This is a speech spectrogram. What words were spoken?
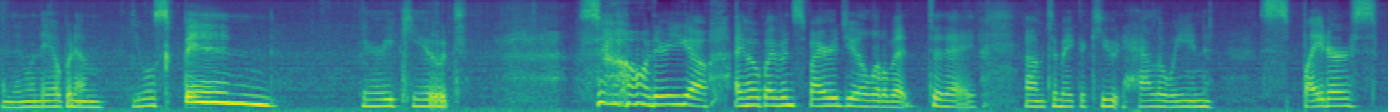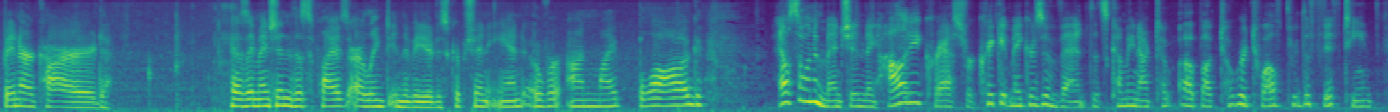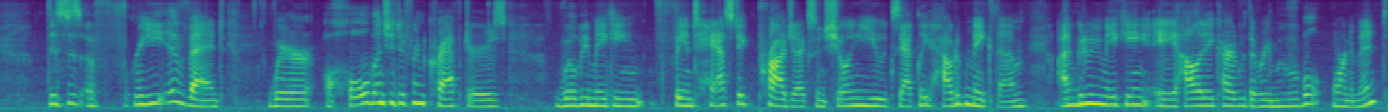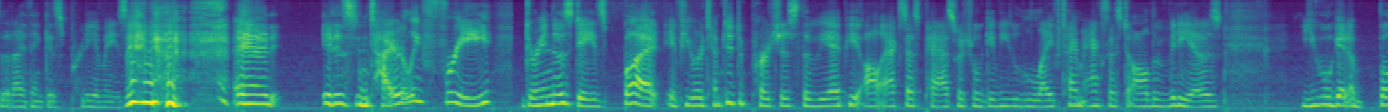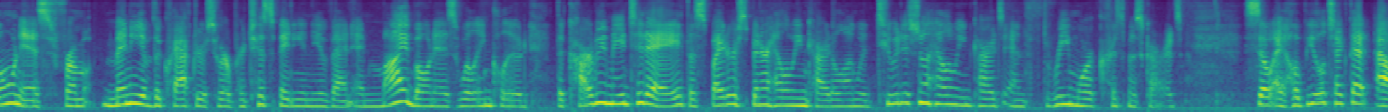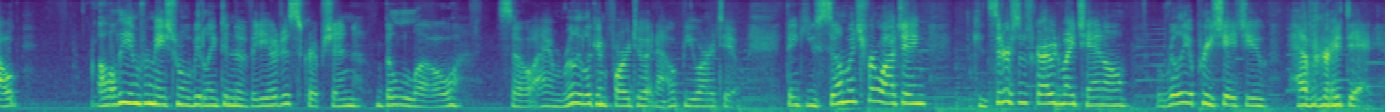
And then when they open him, he will spin. Very cute. So there you go. I hope I've inspired you a little bit today um, to make a cute Halloween spider spinner card. As I mentioned, the supplies are linked in the video description and over on my blog. I also want to mention the Holiday Crafts for Cricut Makers event that's coming up October 12th through the 15th. This is a free event where a whole bunch of different crafters will be making fantastic projects and showing you exactly how to make them. I'm going to be making a holiday card with a removable ornament that I think is pretty amazing. and it is entirely free during those days, but if you are tempted to purchase the VIP All Access Pass, which will give you lifetime access to all the videos, you will get a bonus from many of the crafters who are participating in the event. And my bonus will include the card we made today, the Spider Spinner Halloween card, along with two additional Halloween cards and three more Christmas cards. So I hope you'll check that out. All the information will be linked in the video description below. So I am really looking forward to it and I hope you are too. Thank you so much for watching. Consider subscribing to my channel. Really appreciate you. Have a great day.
